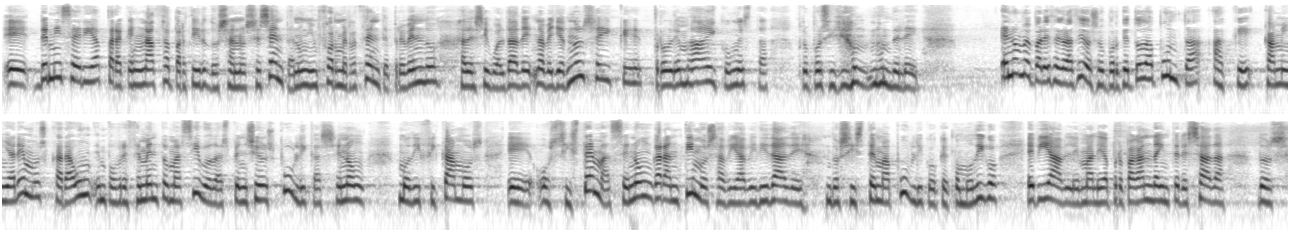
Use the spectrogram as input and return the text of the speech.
eh, de miseria para quen naza a partir dos anos 60, nun informe recente prevendo a desigualdade na vellez. Non sei que problema hai con esta proposición non de lei, E non me parece gracioso, porque todo apunta a que camiñaremos cara a un empobrecemento masivo das pensións públicas se non modificamos eh, os sistemas, se non garantimos a viabilidade do sistema público, que, como digo, é viable, male a propaganda interesada dos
